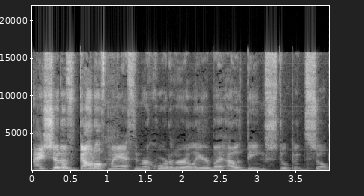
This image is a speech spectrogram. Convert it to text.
I should have got off my ass and recorded earlier, but I was being stupid, so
